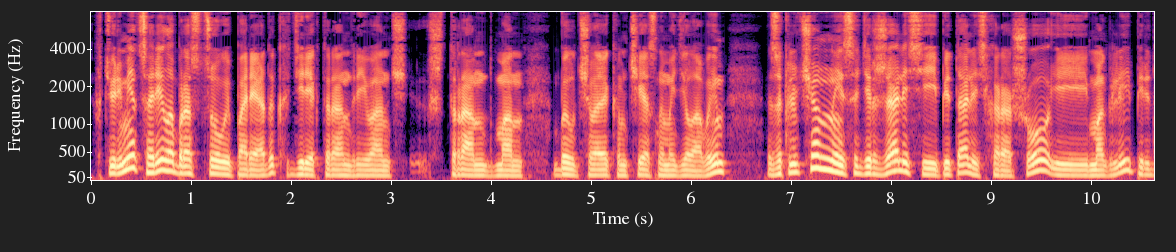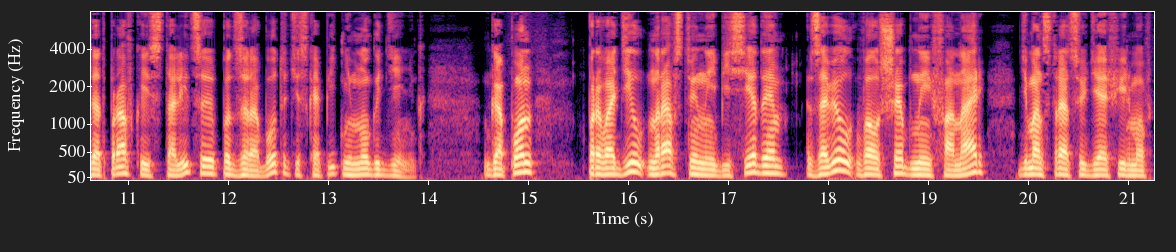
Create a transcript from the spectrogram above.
в тюрьме царил образцовый порядок, директор Андрей Иванович Штрандман был человеком честным и деловым, заключенные содержались и питались хорошо и могли перед отправкой из столицы подзаработать и скопить немного денег. Гапон проводил нравственные беседы, завел волшебный фонарь, демонстрацию диафильмов,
